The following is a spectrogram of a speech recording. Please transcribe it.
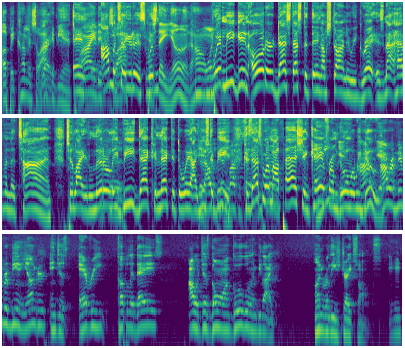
up and coming, so I can be And entwined. in it, I'ma so tell I you this, with- stay young. I don't want with me getting older, that's that's the thing I'm starting to regret is not having the time to like literally Because- be that connected the way I used I to be. about to Because that's where my passion came me, from doing what we I, do. I remember being younger and just every couple of days, I would just go on Google and be like, unreleased Drake songs, Mhm.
